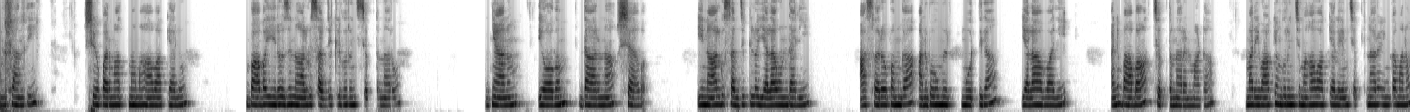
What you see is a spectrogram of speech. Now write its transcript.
ఓం శాంతి. శివ పరమాత్మ మహావాక్యాలు. బాబా ఈరోజు నాలుగు సబ్జెక్టుల గురించి చెప్తున్నారు. జ్ఞానం యోగం ధారణ సేవ. ఈ నాలుగు సబ్జెక్టులో ఎలా ఉండాలి? ఆ స్వరూపంగా అనుభవ మూర్తిగా ఎలా అవ్వాలి అని బాబా చెప్తున్నారనమాట మరి వాక్యం గురించి మహావాక్యాలు ఏం చెప్తున్నారో ఇంకా మనం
